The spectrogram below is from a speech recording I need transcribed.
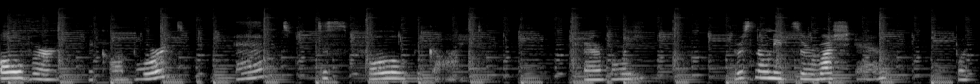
over the cardboard and just follow the guide carefully. There's no need to rush in, but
